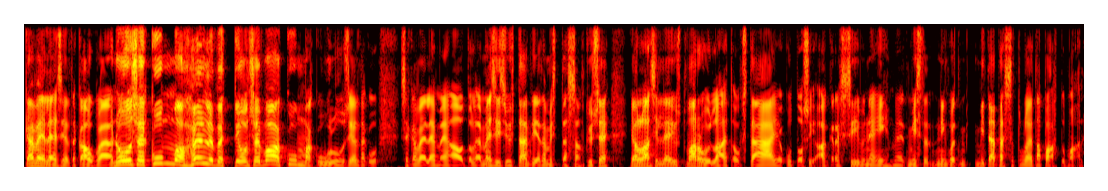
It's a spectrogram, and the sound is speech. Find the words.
kävelee sieltä kaukaa ja no se kumma helvetti on se vaan kumma kuuluu sieltä, kun se kävelee meidän autolle. Ja me ei siis yhtään tiedä, mistä tässä on kyse ja ollaan silleen just varuilla, että onko tämä joku tosi aggressiivinen ihminen, että, mistä, niin kuin, että mitä tässä tulee tapahtumaan.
